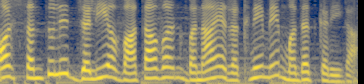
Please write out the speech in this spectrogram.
और संतुलित जलीय वातावरण बनाए रखने में मदद करेगा।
